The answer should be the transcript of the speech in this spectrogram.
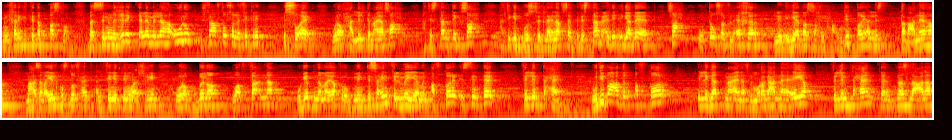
من خارج الكتاب أصلا. بس من غير الكلام اللي هقوله مش هتعرف توصل لفكرة السؤال. ولو حللت معايا صح هتستنتج صح؟ هتيجي تبص تلاقي نفسك بتستبعد الإجابات صح؟ وبتوصل في الآخر للإجابة الصحيحة. ودي الطريقة اللي اتبعناها مع زمايلكم في دفعة 2022 وربنا وفقنا وجبنا ما يقرب من 90% من أفكار الاستنتاج في الامتحان. ودي بعض الأفكار اللي جت معانا في المراجعة النهائية. في الامتحان كانت نازلة على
